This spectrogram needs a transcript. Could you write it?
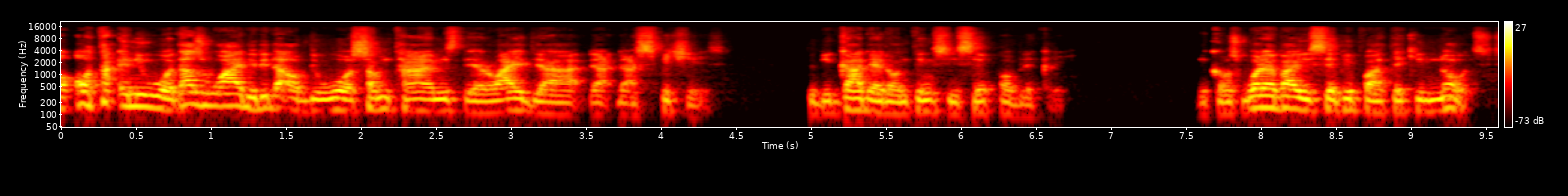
or utter any word, that's why the leader of the war sometimes they write their, their, their speeches to be guarded on things you say publicly. Because whatever you say, people are taking notes.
